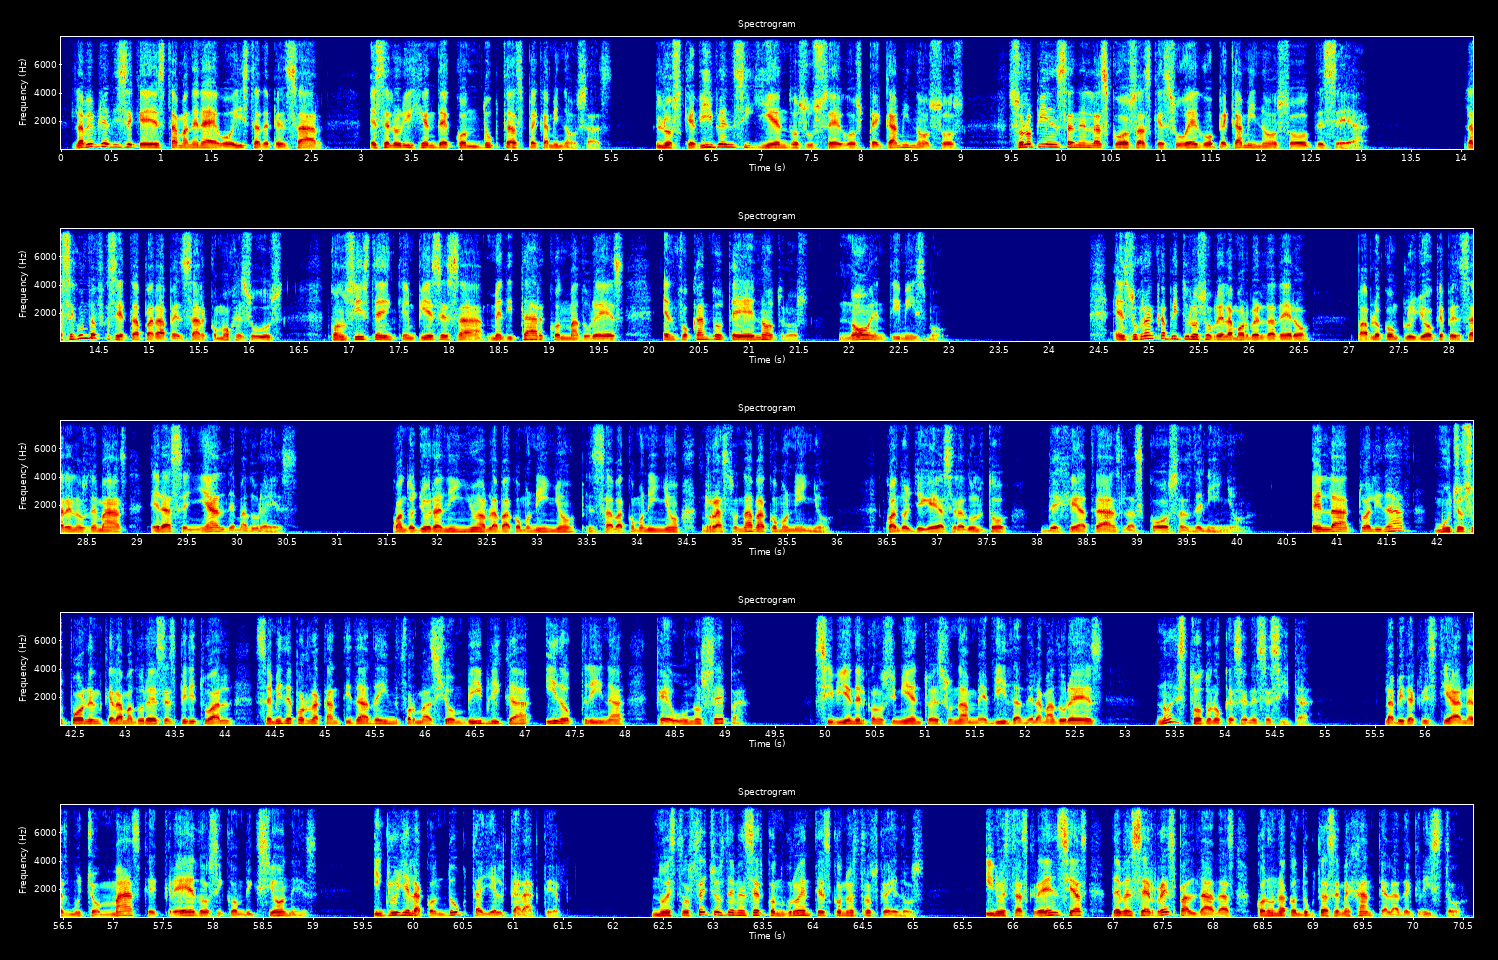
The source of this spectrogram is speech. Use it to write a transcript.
La Biblia dice que esta manera egoísta de pensar es el origen de conductas pecaminosas. Los que viven siguiendo sus egos pecaminosos solo piensan en las cosas que su ego pecaminoso desea. La segunda faceta para pensar como Jesús consiste en que empieces a meditar con madurez, enfocándote en otros, no en ti mismo. En su gran capítulo sobre el amor verdadero, Pablo concluyó que pensar en los demás era señal de madurez. Cuando yo era niño, hablaba como niño, pensaba como niño, razonaba como niño. Cuando llegué a ser adulto, dejé atrás las cosas de niño. En la actualidad, muchos suponen que la madurez espiritual se mide por la cantidad de información bíblica y doctrina que uno sepa. Si bien el conocimiento es una medida de la madurez, no es todo lo que se necesita. La vida cristiana es mucho más que credos y convicciones. Incluye la conducta y el carácter. Nuestros hechos deben ser congruentes con nuestros credos, y nuestras creencias deben ser respaldadas con una conducta semejante a la de Cristo.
